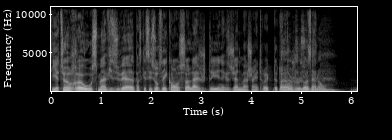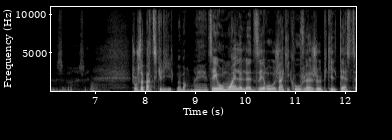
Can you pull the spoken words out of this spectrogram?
Y a-tu un rehaussement visuel? Parce que c'est sur les consoles HD, next-gen, machin truc de tout Ben ce jeu-là? ça, ben non. Je trouve ça particulier. Mais bon, hein, tu sais, au moins le, le dire aux gens qui couvrent le jeu puis qui le testent.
